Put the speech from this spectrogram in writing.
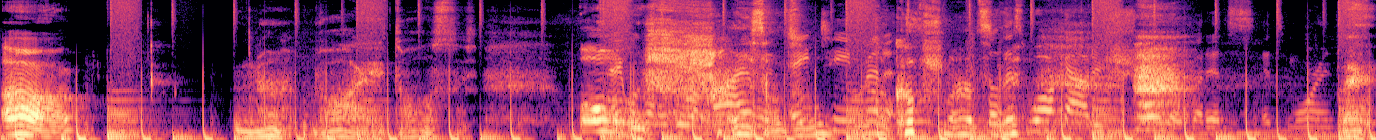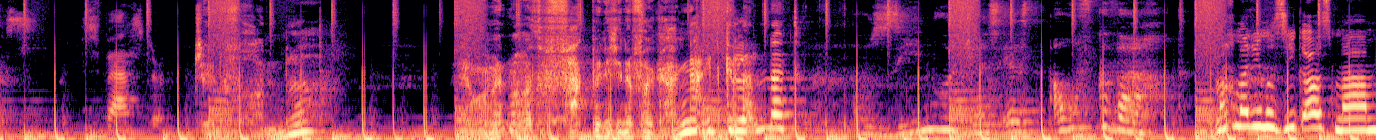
Oh. Ja, boah, ey. Oh, do a mile Scheiße. Und so, 18 so minutes. Kopfschmerzen. So ne? this walkout is shorter, but it's it's more intense. It's faster. Jane Fonda? Moment mal, what the fuck? Bin ich in der Vergangenheit gelandet? Oh, sieh nur, Jess, er ist aufgewacht. Mach mal die Musik aus, Mom.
